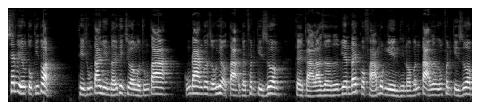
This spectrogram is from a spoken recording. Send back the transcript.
Xét về yếu tố kỹ thuật thì chúng ta nhìn thấy thị trường của chúng ta cũng đang có dấu hiệu tạo cái phân kỳ dương. Kể cả là giờ viên index có phá 1000 thì nó vẫn tạo ra hướng phân kỳ dương.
